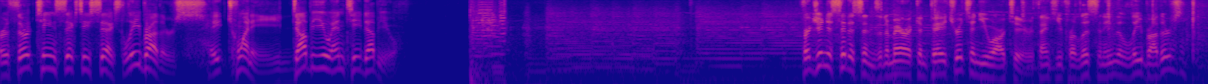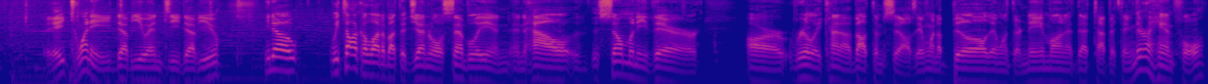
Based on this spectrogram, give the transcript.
1366. Lee Brothers, 820 WNTW. Virginia citizens and American patriots, and you are too. Thank you for listening to the Lee Brothers, 820 WNTW. You know, we talk a lot about the General Assembly and, and how so many there are really kind of about themselves. They want a bill, they want their name on it, that type of thing. They're a handful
